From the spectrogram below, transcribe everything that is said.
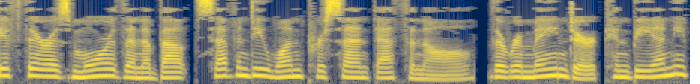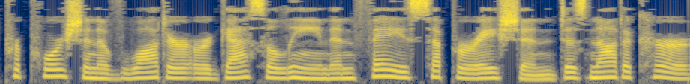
If there is more than about 71% ethanol, the remainder can be any proportion of water or gasoline and phase separation does not occur.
